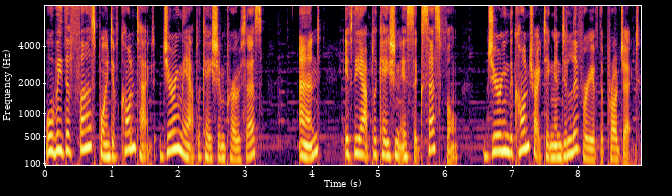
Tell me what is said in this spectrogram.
will be the first point of contact during the application process and, if the application is successful, during the contracting and delivery of the project.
